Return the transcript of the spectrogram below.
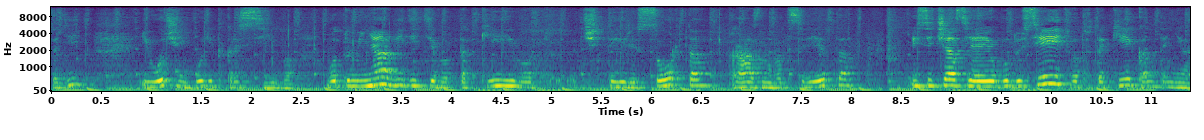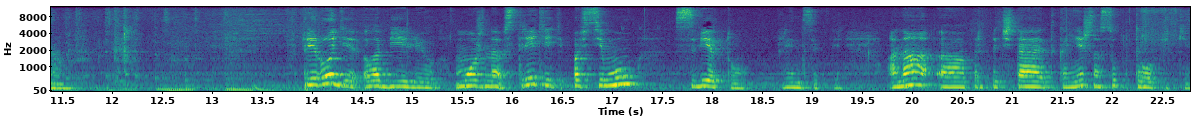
садить и очень будет красиво. Вот у меня, видите, вот такие вот четыре сорта разного цвета. И сейчас я ее буду сеять вот в такие контейнера. В природе лобелию можно встретить по всему свету, в принципе. Она э, предпочитает, конечно, субтропики.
